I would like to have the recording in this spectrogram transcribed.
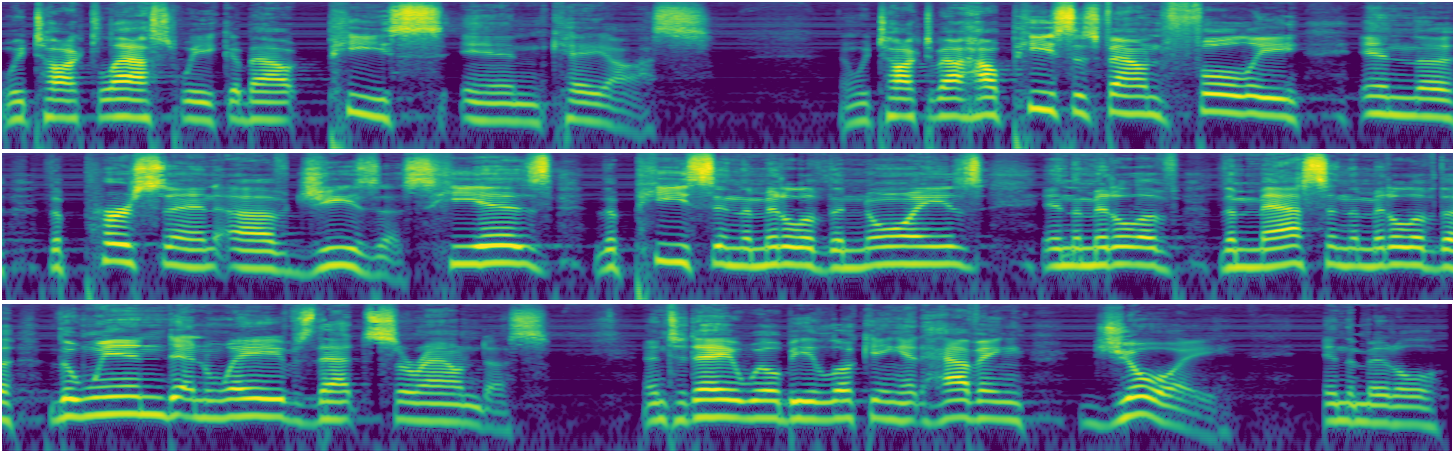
We talked last week about peace in chaos. And we talked about how peace is found fully in the, the person of Jesus. He is the peace in the middle of the noise, in the middle of the mess, in the middle of the, the wind and waves that surround us. And today we'll be looking at having joy in the middle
